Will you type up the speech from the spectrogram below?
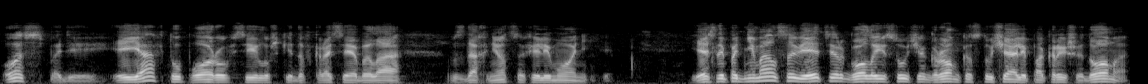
Господи, и я в ту пору в силушке да в красе была, — вздохнется Филимонихи. Если поднимался ветер, голые сучья громко стучали по крыше дома,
